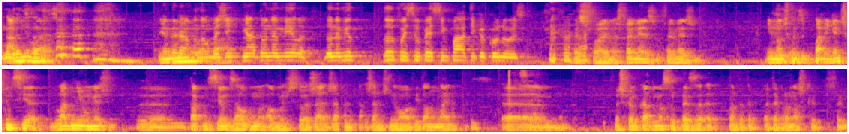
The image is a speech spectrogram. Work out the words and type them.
À Mila? Não, mandar um beijinho à Dona Mila. Dona Mila foi super simpática connosco. Mas foi, mas foi mesmo, foi mesmo. E não nos conhecia, pá, ninguém nos conhecia, de lado nenhum mesmo. Uh, pá, conheciam-nos alguma, algumas pessoas, já, já, já nos tinham ouvido online. Uh, mas foi um bocado uma surpresa, pronto, até, até para nós que foi,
